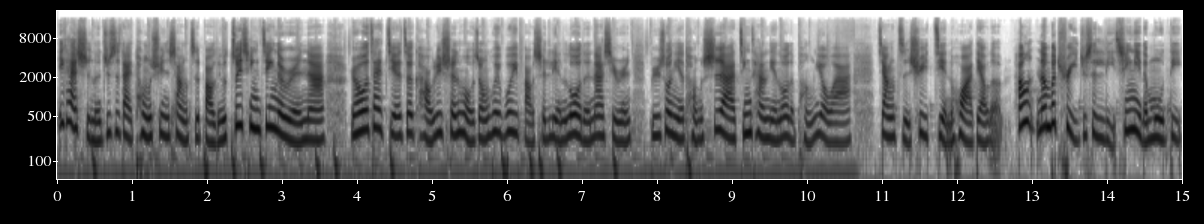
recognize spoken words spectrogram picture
一开始呢，就是在通讯上只保留最亲近的人啊，然后再接着考虑生活中会不会保持联络的那些人，比如说你的同事啊，经常联络的朋友啊，这样子去简化掉的。好，Number three 就是理清你的目的。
